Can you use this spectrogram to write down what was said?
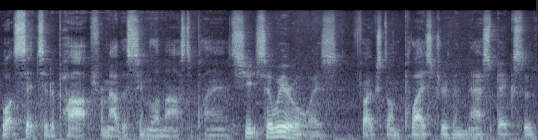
What sets it apart from other similar master plans? So we're always focused on place-driven aspects of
